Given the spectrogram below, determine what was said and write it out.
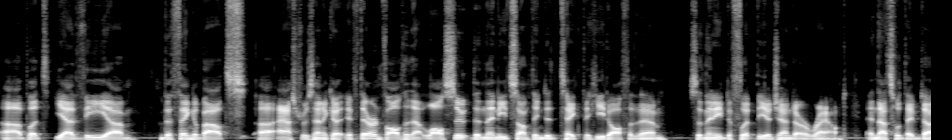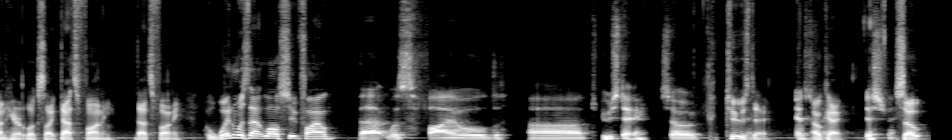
Uh, but yeah, the um, the thing about uh, AstraZeneca, if they're involved in that lawsuit, then they need something to take the heat off of them. So they need to flip the agenda around, and that's what they've done here. It looks like that's funny. That's funny. When was that lawsuit filed? That was filed uh, Tuesday. So Tuesday. Yesterday. Okay. Yesterday. So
